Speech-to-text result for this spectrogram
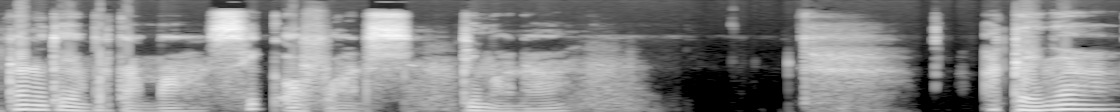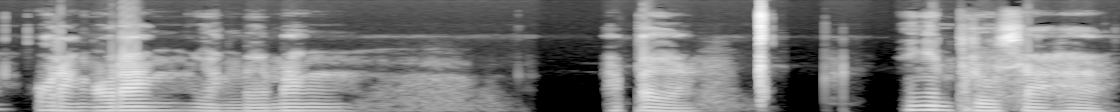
Dan untuk yang pertama sick of ones di mana adanya orang-orang yang memang apa ya ingin berusaha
